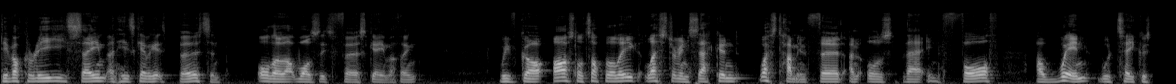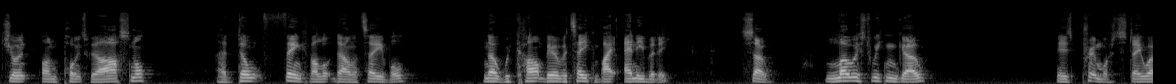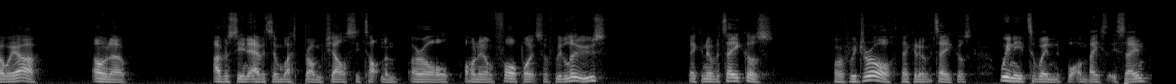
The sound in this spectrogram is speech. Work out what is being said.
Divock Origi, same, and his game against Burton. Although that was his first game, I think. We've got Arsenal top of the league, Leicester in second, West Ham in third, and us there in fourth. A win would take us joint on points with Arsenal. I don't think if I look down the table, no, we can't be overtaken by anybody. So, lowest we can go is pretty much to stay where we are. Oh no. I've just seen Everton, West Brom, Chelsea, Tottenham are all only on four points. So if we lose, they can overtake us. Or if we draw, they can overtake us. We need to win, what I'm basically saying.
